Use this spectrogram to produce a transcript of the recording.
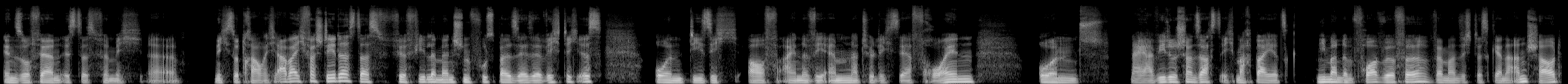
Insofern ist das für mich äh, nicht so traurig. Aber ich verstehe das, dass für viele Menschen Fußball sehr, sehr wichtig ist und die sich auf eine WM natürlich sehr freuen. Und naja, wie du schon sagst, ich mache da jetzt niemandem Vorwürfe, wenn man sich das gerne anschaut.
